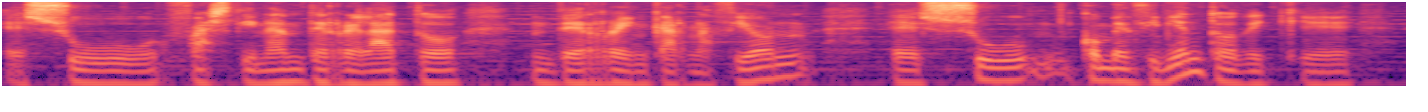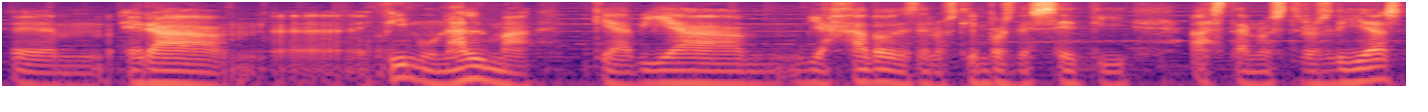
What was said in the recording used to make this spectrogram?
Eh, su fascinante relato de reencarnación, eh, su convencimiento de que em, era, eh, en fin, un alma que había viajado desde los tiempos de Seti hasta nuestros días,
